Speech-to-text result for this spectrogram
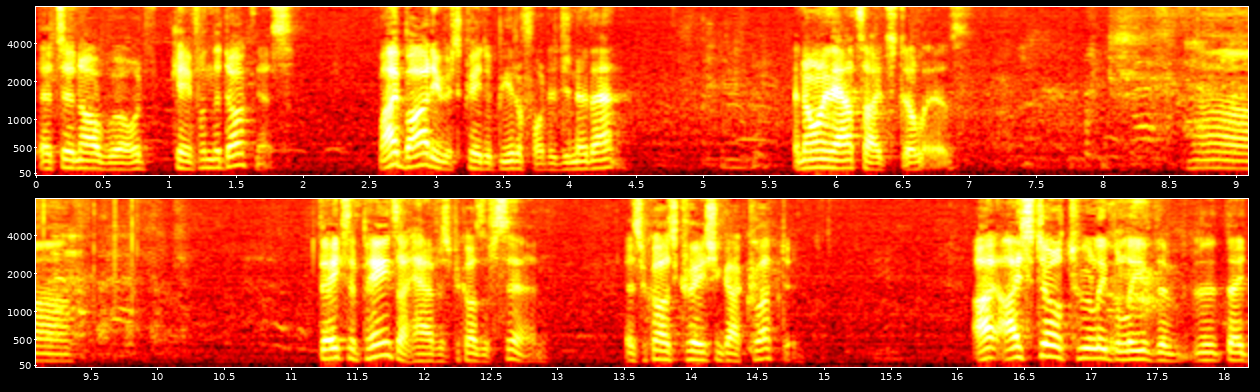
that's in our world came from the darkness. My body was created beautiful. Did you know that? And only the outside still is. Uh, the aches and pains I have is because of sin. It's because creation got corrupted. I, I still truly believe that the,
